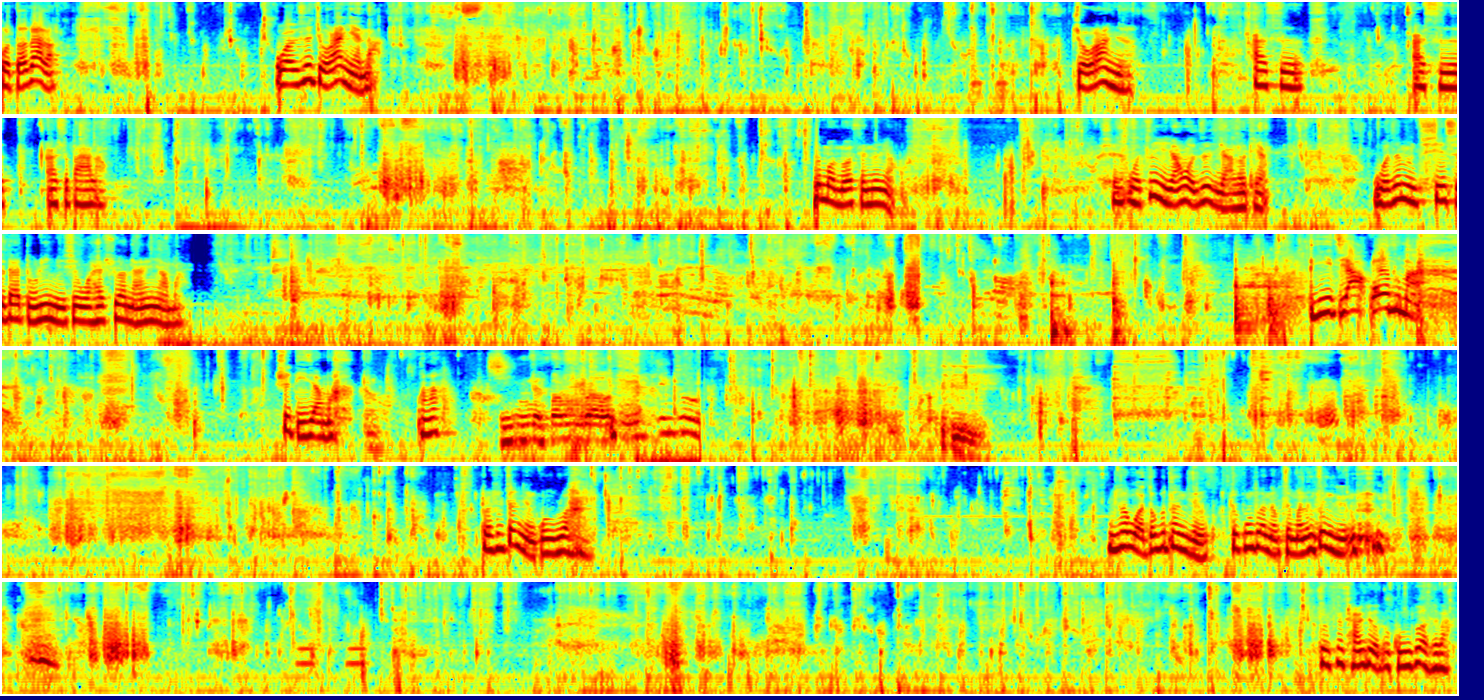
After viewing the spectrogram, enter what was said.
我多大了？我是九二年的。九二年，二十，二十，二十八了。这么多谁能养？谁？我自己养我自己啊！老天，我这么新时代独立女性，我还需要男人养吗？迪迦奥特曼 是迪迦吗？啊？新的风暴已经出。这是正经工作。你说我都不正经，这工作能怎么能正经？都是长久的工作是吧？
